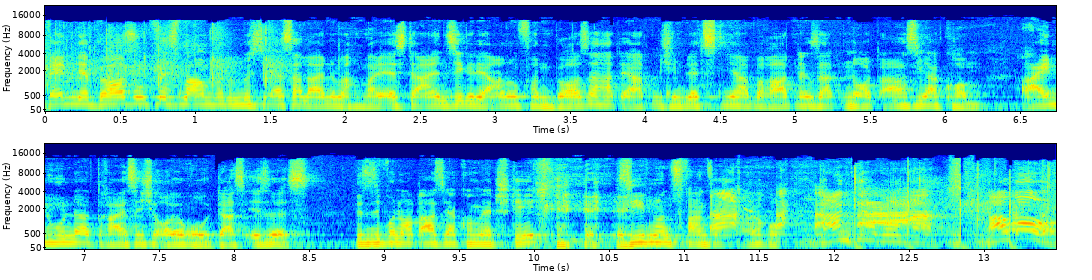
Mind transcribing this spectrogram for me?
Wenn wir Börsenquiz machen würden, müsste er es alleine machen, weil er ist der Einzige, der Ahnung von Börse hat. Er hat mich im letzten Jahr beraten und gesagt, Nordasia, komm, 130 Euro, das ist es. Wissen Sie, wo Nordasia.com jetzt steht? 27 Euro. Danke, Robert. Bravo.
